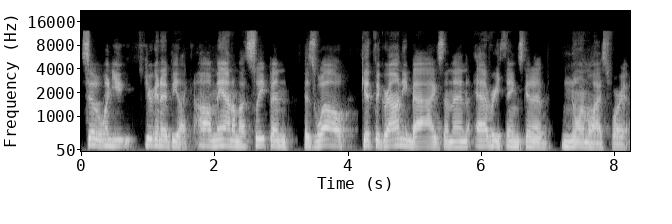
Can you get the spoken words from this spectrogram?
So when you you're going to be like, oh man, I'm not sleeping as well. Get the grounding bags, and then everything's going to normalize for you.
